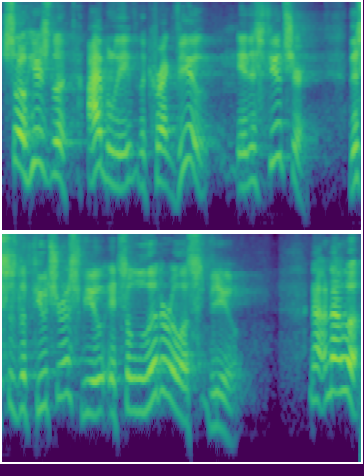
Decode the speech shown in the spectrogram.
So here's the, I believe, the correct view it is future. This is the futurist view, it's a literalist view. Now, now look,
